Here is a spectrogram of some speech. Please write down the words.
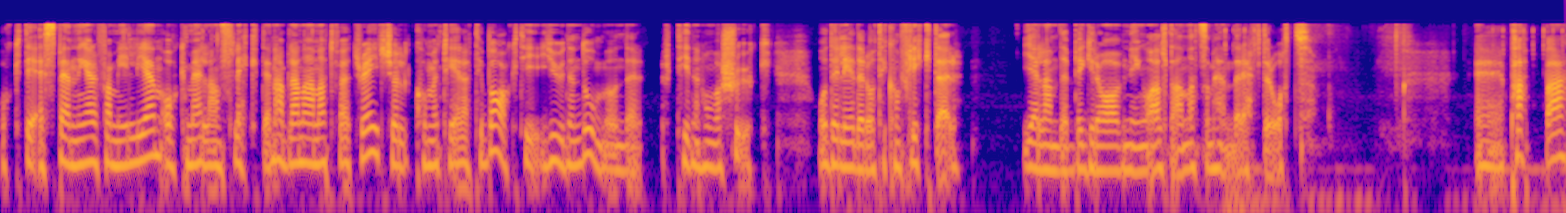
och det är spänningar i familjen och mellan släkterna, bland annat för att Rachel konverterar tillbaka till judendom under tiden hon var sjuk. Och det leder då till konflikter gällande begravning och allt annat som händer efteråt. Eh, pappa,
